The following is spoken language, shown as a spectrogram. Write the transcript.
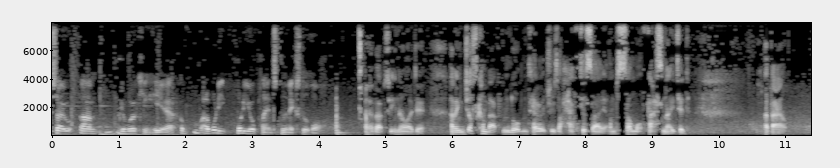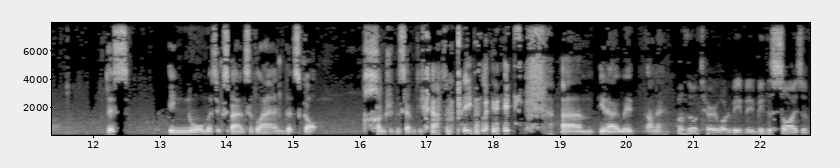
So um, you're working here. Uh, what, are you, what are your plans for the next little while? I have absolutely no idea. Having just come back from Northern Territories, I have to say I'm somewhat fascinated about this enormous expanse of land that's got 170,000 people in it. Um, you know, with, I don't know, Oh, Ontario, what would it be? It'd be the size of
